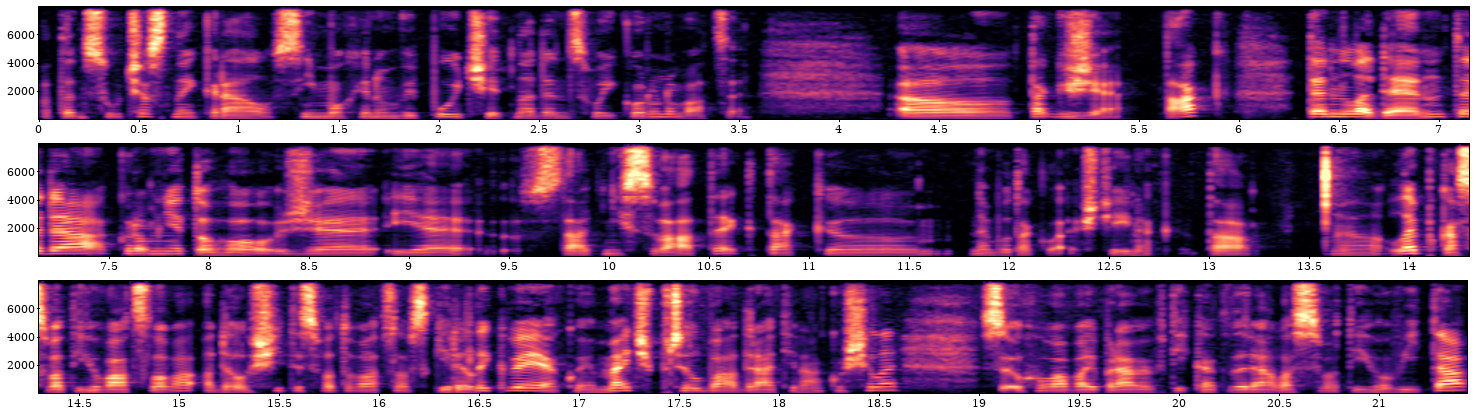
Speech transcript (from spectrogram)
a ten současný král si ji mohl jenom vypůjčit na den svojí korunovace. Uh, takže tak, tenhle den teda, kromě toho, že je státní svátek, tak, uh, nebo takhle ještě jinak, ta uh, lepka svatého Václava a další ty svatováclavské relikvie, jako je meč, přilba a drátěná košile, se uchovávají právě v té katedrále svatého Víta.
